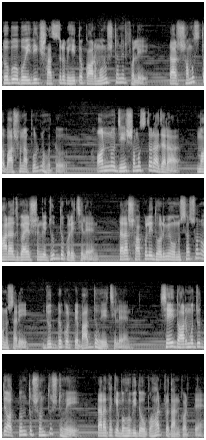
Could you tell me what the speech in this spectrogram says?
তবুও বৈদিক শাস্ত্রবিহিত কর্ম অনুষ্ঠানের ফলে তার সমস্ত বাসনা পূর্ণ হতো। অন্য যে সমস্ত রাজারা মহারাজ গয়ের সঙ্গে যুদ্ধ করেছিলেন, তারা সকলে ধর্মীয় অনুশাসন অনুসারে যুদ্ধ করতে বাধ্য হয়েছিলেন। সেই ধর্মযুদ্ধে অত্যন্ত সন্তুষ্ট হয়ে তারা তাকে বহুবিধ উপহার প্রদান করতেন।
